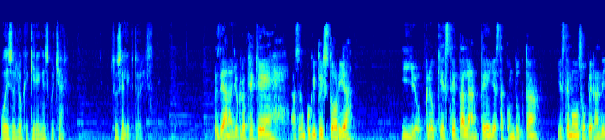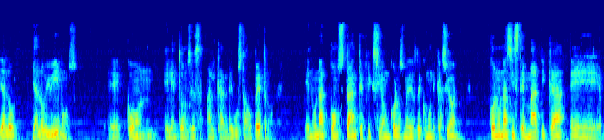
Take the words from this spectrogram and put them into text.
¿O eso es lo que quieren escuchar sus electores? Pues Diana, yo creo que hay que hacer un poquito de historia y yo creo que este talante y esta conducta y este modus operandi ya lo, ya lo vivimos eh, con el entonces alcalde Gustavo Petro, en una constante fricción con los medios de comunicación, con una sistemática eh,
